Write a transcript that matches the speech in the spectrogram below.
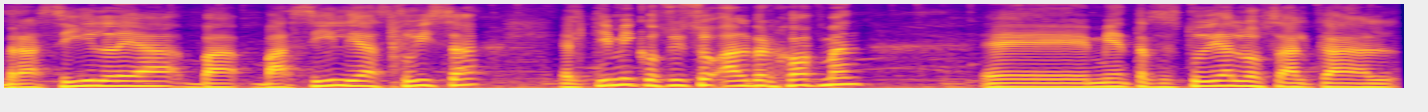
Brasilia, Ba- Basilia, Suiza. El químico suizo Albert Hoffman eh, mientras estudia los alcal-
